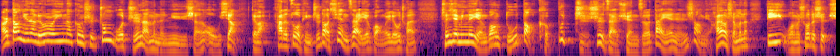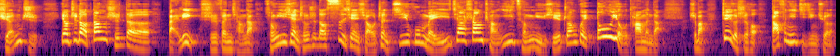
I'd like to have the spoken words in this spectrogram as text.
而当年的刘若英呢，更是中国直男们的女神偶像，对吧？她的作品直到现在也广为流传。陈贤明的眼光独到，可不只是在选择代言人上面，还有什么呢？第一，我们说的是选址。要知道，当时的百丽十分强大，从一线城市到四线小镇，几乎每一家商场一层女鞋专柜都有他们的。是吧？这个时候达芙妮挤进去了，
